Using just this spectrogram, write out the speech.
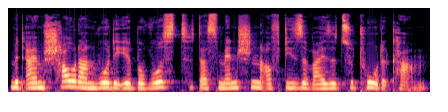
Mit einem Schaudern wurde ihr bewusst, dass Menschen auf diese Weise zu Tode kamen.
